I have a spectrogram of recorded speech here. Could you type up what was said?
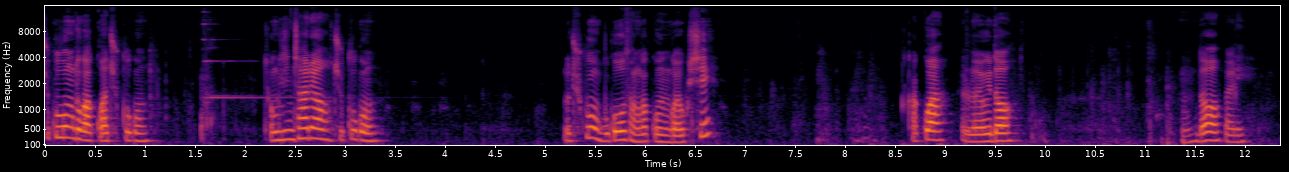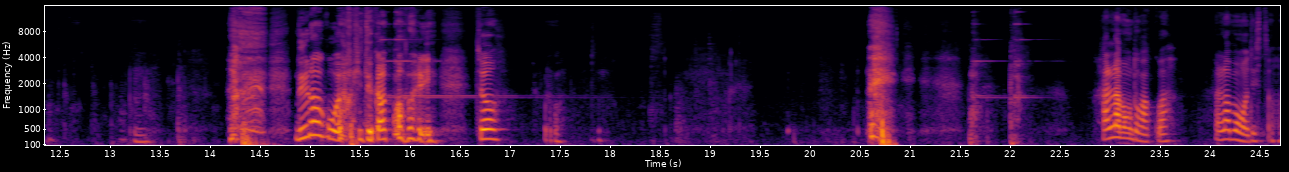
축구공도 갖고 와 축구공. 정신 차려 축구공. 너 축구공 무거워서 안 갖고 오는 거야 혹시? 갖고 와. 일로 여기 넣어. 응, 넣어 빨리. 응. 넣으라고 여기도 갖고 와 빨리. 저. 이거. 한라봉도 갖고 와. 한라봉 어딨어?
